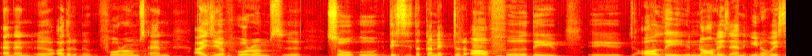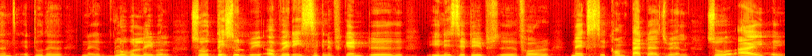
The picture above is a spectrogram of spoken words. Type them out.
and, and other forums and IGF forums. so this is the connector of the all the knowledge and innovations to the uh, global level. So this will be a very significant uh, initiative for next compact as well. So I,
